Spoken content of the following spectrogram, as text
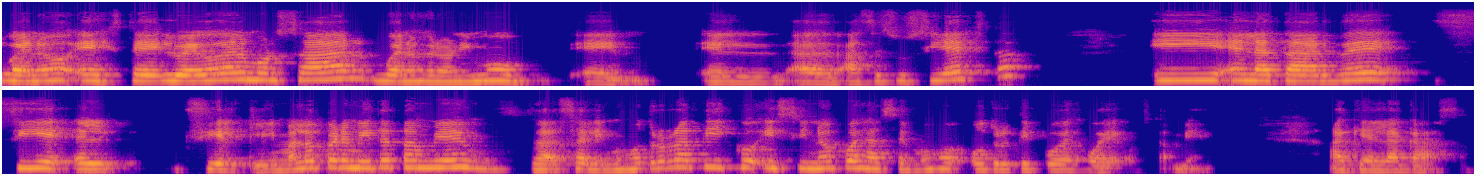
bueno, este, luego de almorzar, bueno, Jerónimo eh, él, hace su siesta, y en la tarde, si el, si el clima lo permite también, salimos otro ratico y si no, pues hacemos otro tipo de juegos también aquí en la casa.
